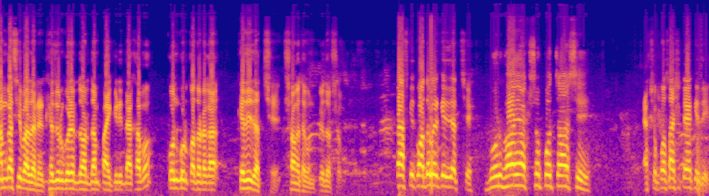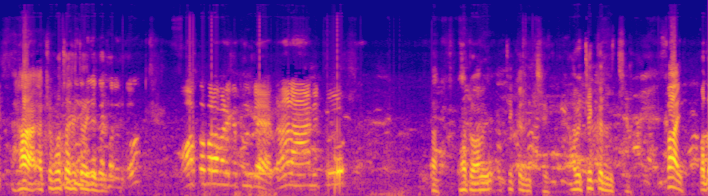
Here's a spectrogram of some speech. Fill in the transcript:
আমগাছি বাজারের খেজুর গুড়ের দরদাম পাইকারি দেখাবো কোন গুড় কত টাকা কেজি যাচ্ছে। সঙ্গে থাকুন প্রিয় দর্শক। আজকে কত করে কেজি যাচ্ছে? গুড় ভাই একশো পঁচাশি। একশো পঁচাশি টাকা কেজি। হ্যাঁ একশো পঁচাশি টাকা কেজি। হ্যাঁ, হাঁটো আমি ঠিক করে দিচ্ছি। আমি ঠিক করে দিচ্ছি। ভাই কত?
